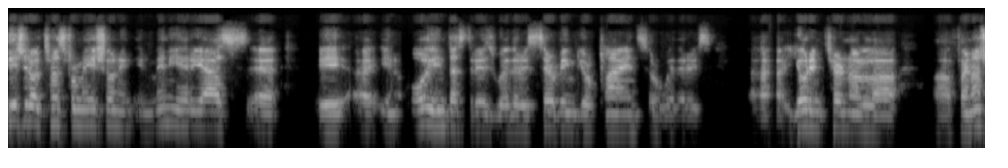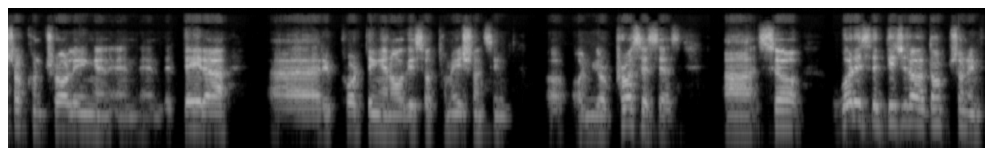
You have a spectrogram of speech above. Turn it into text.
digital transformation in, in many areas, uh, uh, in all industries, whether it's serving your clients or whether it's uh, your internal uh, uh, financial controlling and, and, and the data reporting and all these automations in Uh, on your processes. Uh, so what is the digital adoption in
